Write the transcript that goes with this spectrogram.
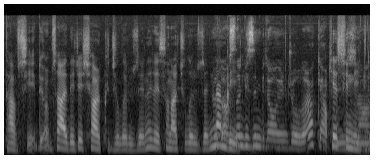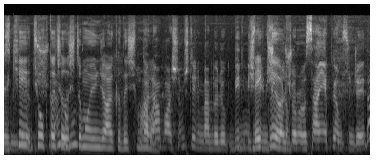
tavsiye ediyorum. Sadece şarkıcılar üzerine ve sanatçılar üzerinden Evet, değil. aslında bizim bile oyuncu olarak yapmamız Kesinlikle lazım ki diye çok da çalıştığım oyuncu arkadaşım da Hala var. başlamış değilim. Ben böyle bilmiş bilmiş Bekliyorum. konuşuyorum ama sen yapıyor musun Ceyda?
